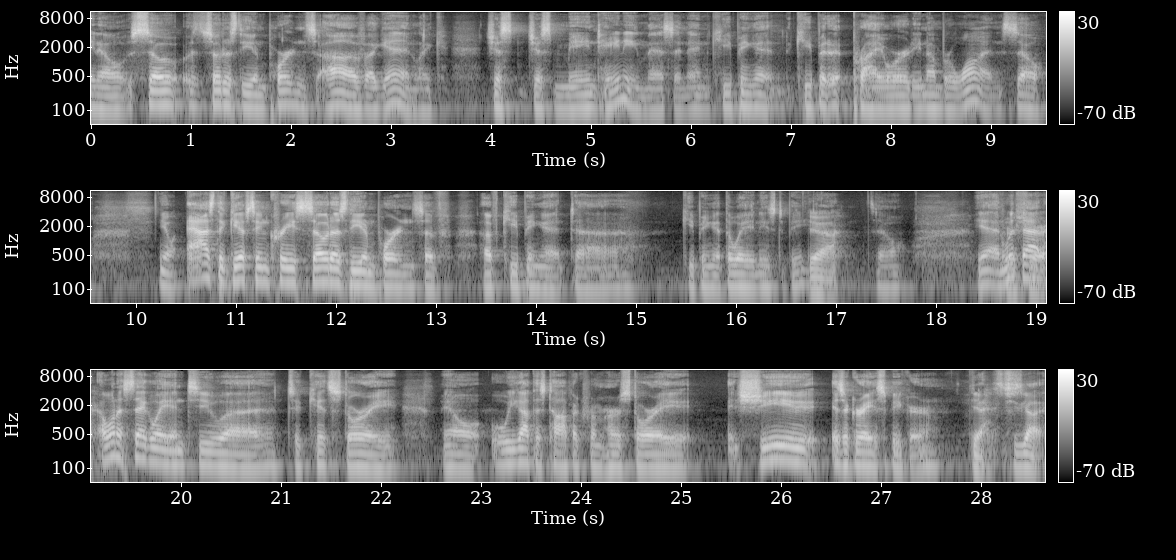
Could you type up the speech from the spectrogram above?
You know, so so does the importance of again, like just just maintaining this and, and keeping it keep it at priority number one. So, you know, as the gifts increase, so does the importance of of keeping it uh, keeping it the way it needs to be. Yeah. So, yeah, and For with that, sure. I want to segue into uh, to Kitt's story. You know, we got this topic from her story. She is a great speaker. Yeah, she's got.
